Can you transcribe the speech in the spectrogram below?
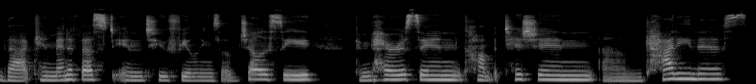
that can manifest into feelings of jealousy, comparison, competition, um, cattiness,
